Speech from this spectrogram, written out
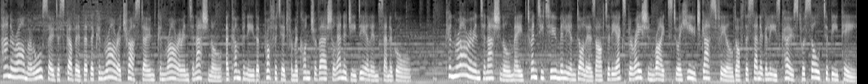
Panorama also discovered that the Canrara Trust owned Canrara International, a company that profited from a controversial energy deal in Senegal. Canrara International made $22 million after the exploration rights to a huge gas field off the Senegalese coast were sold to BP.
